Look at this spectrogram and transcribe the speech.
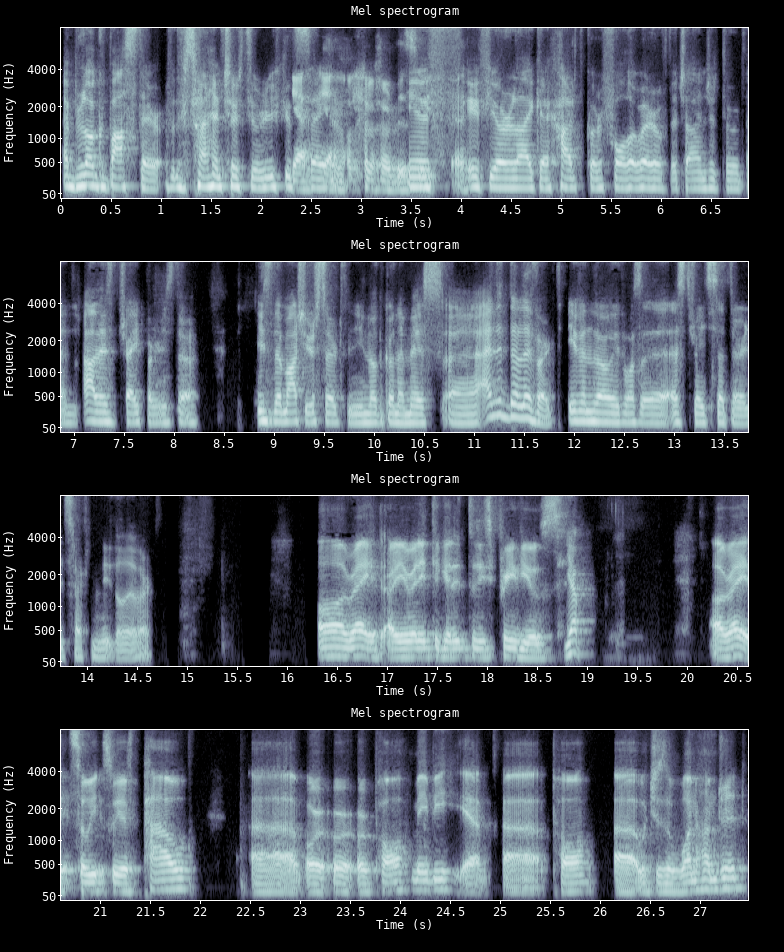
a blockbuster of the Challenger Tour, you could yeah, say. Yeah, if yeah. if you're like a hardcore follower of the Challenger Tour, then Halys Draper is the is the match you're certainly not gonna miss. Uh, and it delivered, even though it was a, a straight setter, it certainly delivered. All right, are you ready to get into these previews? Yep. All right. So we so we have Pau, uh, or, or or Paul maybe, yeah, uh, Paul, uh, which is a 100.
